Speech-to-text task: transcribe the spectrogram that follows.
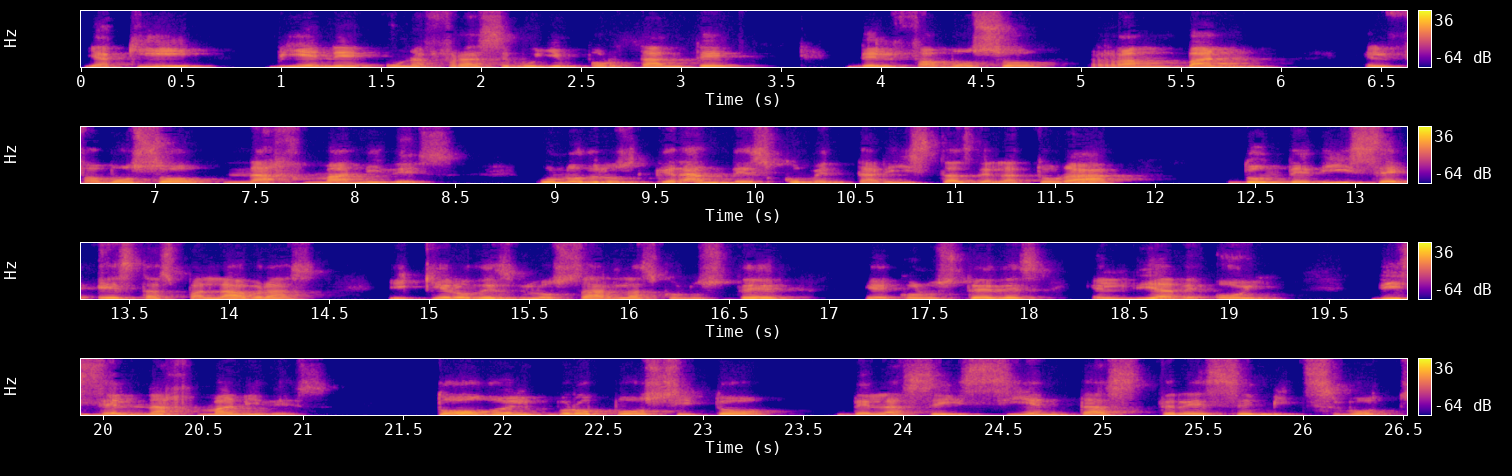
Y aquí viene una frase muy importante del famoso Ramban, el famoso Nachmanides, uno de los grandes comentaristas de la Torá, donde dice estas palabras y quiero desglosarlas con usted, eh, con ustedes el día de hoy. Dice el Nachmanides, todo el propósito de las 613 mitzvot.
